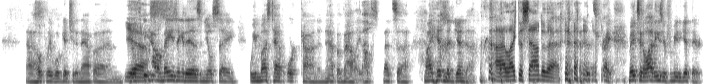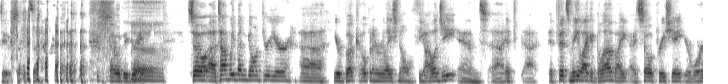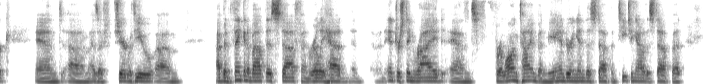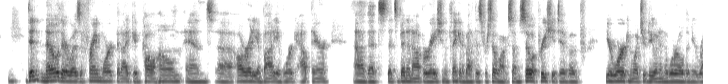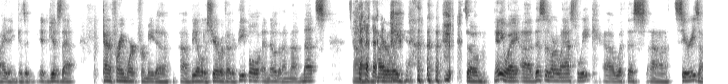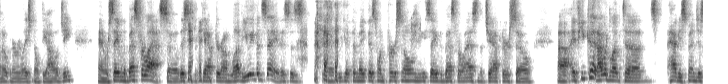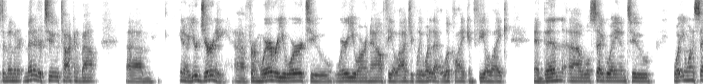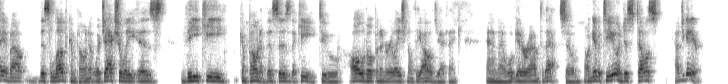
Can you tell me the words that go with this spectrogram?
uh, hopefully, we'll get you to Napa and yeah. you'll see how amazing it is, and you'll say, we must have OrtCon in Napa Valley. That's that's uh, my hidden agenda. I like the sound of that. that's right. Makes it a lot easier for me to get there too. So uh, that would be great. Uh, so, uh, Tom, we've been going through your uh, your book, Open and Relational Theology, and uh, it uh, it fits me like a glove. I, I so appreciate your work, and um, as I've shared with you. Um, I've been thinking about this stuff and really had an, an interesting ride and for a long time been meandering in this stuff and teaching out of the stuff, but didn't know there was a framework that I could call home and uh, already a body of work out there uh, that's that's been in operation and thinking about this for so long. So I'm so appreciative of your work and what you're doing in the world and your writing because it it gives that kind of framework for me to uh, be able to share with other people and know that I'm not nuts uh, entirely. so, anyway, uh, this is our last week uh, with this uh, series on open and relational theology. And we're saving the best for last. So, this is the chapter on love. You even say this is, you, know, you get to make this one personal and you save the best for last in the chapter. So, uh, if you could, I would love to have you spend just a minute, minute or two talking about um, you know your journey uh, from wherever you were to where you are now theologically what did that look like and feel like? And then uh, we'll segue into what you want to say about this love component which actually is the key component. This is the key to all of open and relational theology i think. And uh, we'll get around to that. So i'll give it to you and just tell us how'd you get here?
